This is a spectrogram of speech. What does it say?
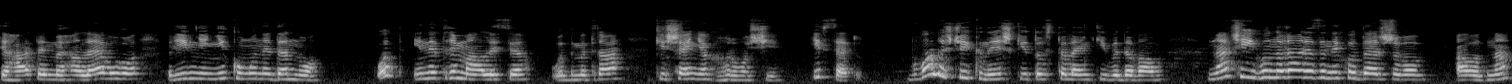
Сягати мигалевого рівня нікому не дано. От і не трималися у Дмитра в кишенях гроші. І все тут. Бувало, що й книжки товстеленькі видавав, наче й гонорари за них одержував, а однак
